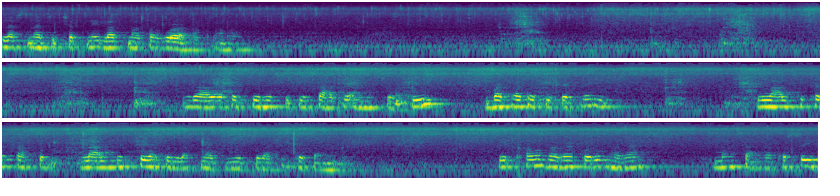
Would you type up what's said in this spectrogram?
लसणाची चटणी लसणाचा गोळा टाकणार आहोत. गावाकडची रेसिपी साधी आणि सोपी. बटाट्याची चटणी लाल तिखट टाकून लाल मिरची वाटून लसणाची मिरची वाटून त्याच्यामध्ये हे खाऊन बघा करून बघा. मग सांगा कसंही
